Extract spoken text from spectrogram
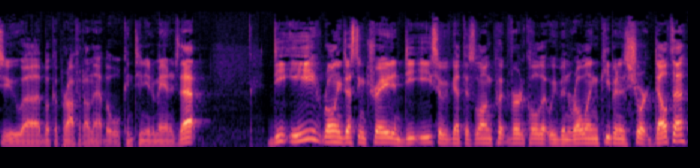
to uh, book a profit on that. But we'll continue to manage that. DE rolling adjusting trade in DE. So we've got this long put vertical that we've been rolling, keeping as short delta.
